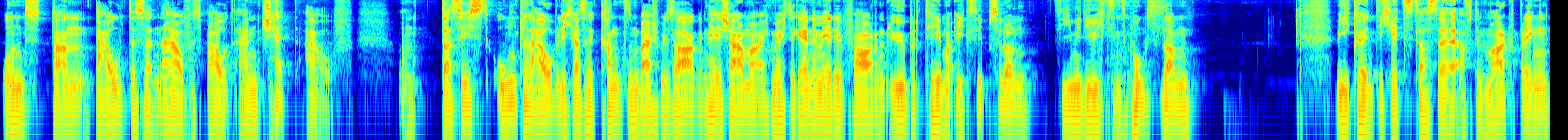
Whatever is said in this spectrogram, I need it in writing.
und dann baut das dann auf. Es baut einen Chat auf. Und das ist unglaublich. Also ich kann zum Beispiel sagen, hey, schau mal, ich möchte gerne mehr erfahren über Thema XY, zieh mir die wichtigsten Punkte zusammen, wie könnte ich jetzt das äh, auf den Markt bringen?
